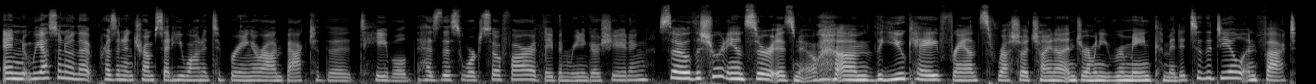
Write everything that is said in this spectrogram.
And we also know that President Trump said he wanted to bring Iran back to the table. Has this worked so far? Have they been renegotiating? So the short answer is no. Um, the UK, France, Russia, China, and Germany remain committed to the deal. In fact,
